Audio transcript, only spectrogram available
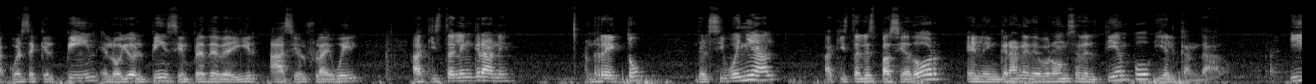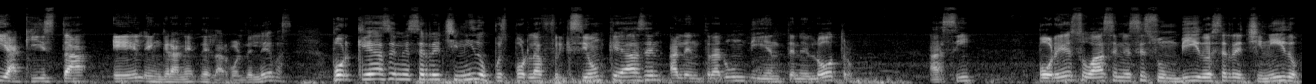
Acuérdense que el pin, el hoyo del pin siempre debe ir hacia el flywheel. Aquí está el engrane recto del cigüeñal. Aquí está el espaciador, el engrane de bronce del tiempo y el candado. Y aquí está el engrane del árbol de levas. ¿Por qué hacen ese rechinido? Pues por la fricción que hacen al entrar un diente en el otro. Así. Por eso hacen ese zumbido, ese rechinido,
